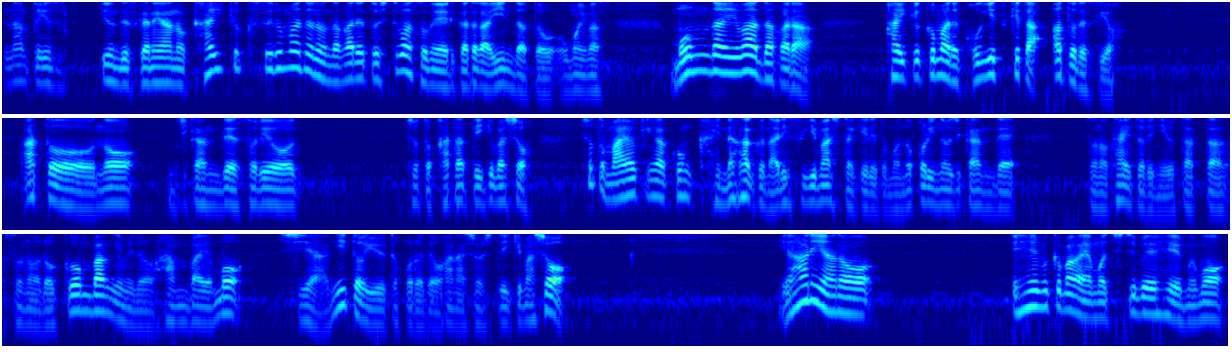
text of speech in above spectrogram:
何と言うんですかねあの開局するまでの流れとしてはそのやり方がいいんだと思います。問題はだから開局までこぎつけた後ですよ。後の時間でそれをちょっと語っていきましょう。ちょっと前置きが今回長くなりすぎましたけれども、残りの時間で、そのタイトルに歌ったその録音番組の販売も視野にというところでお話をしていきましょう。やはりあの、FM 熊谷も秩父 FM も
